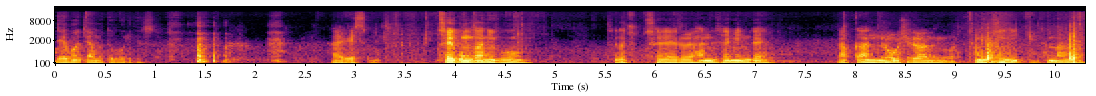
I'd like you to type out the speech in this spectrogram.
네 번째 하면 또 모르겠어요. 알겠습니다. 제 공간이고 제가 주최를 한 셈인데 약간 들어오시라는 것 같아요. 정신이 산만한 것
